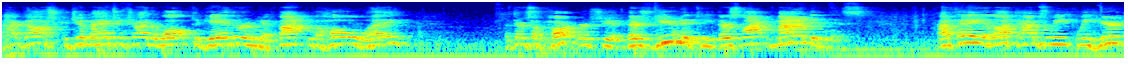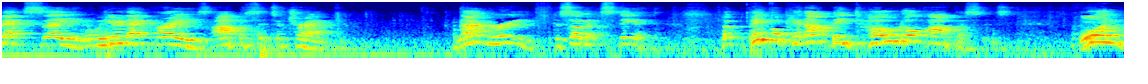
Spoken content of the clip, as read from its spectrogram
My gosh, could you imagine trying to walk together and you're fighting the whole way? But there's a partnership, there's unity, there's like-mindedness. I tell you, a lot of times we, we hear that saying, we hear that phrase, opposites attract. And I agree to some extent. But people cannot be total opposites. One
